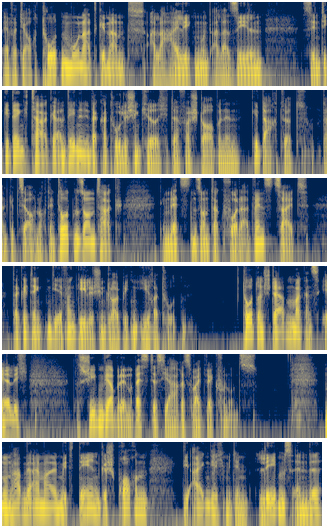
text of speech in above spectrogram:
er wird ja auch Totenmonat genannt, aller Heiligen und aller Seelen sind die Gedenktage, an denen in der katholischen Kirche der Verstorbenen gedacht wird. Und dann gibt es ja auch noch den Totensonntag, dem letzten Sonntag vor der Adventszeit. Da gedenken die evangelischen Gläubigen ihrer Toten. Tod und Sterben, mal ganz ehrlich, das schieben wir aber den Rest des Jahres weit weg von uns. Nun haben wir einmal mit denen gesprochen, die eigentlich mit dem Lebensende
